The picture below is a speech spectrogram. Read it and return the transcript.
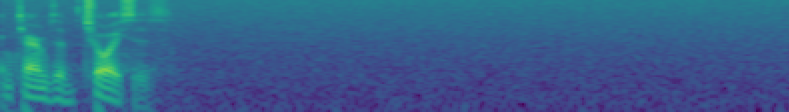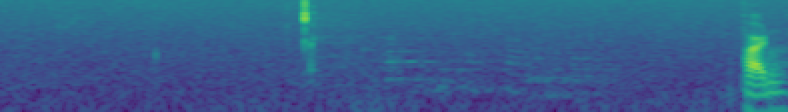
in terms of choices. Pardon?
